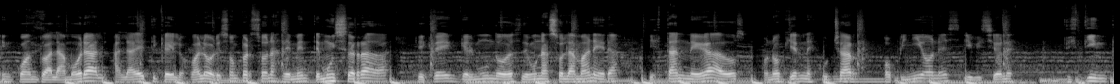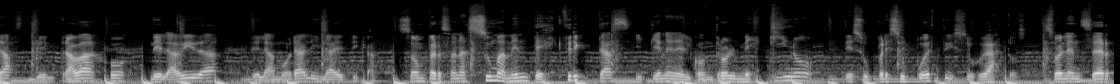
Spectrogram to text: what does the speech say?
en cuanto a la moral, a la ética y los valores. Son personas de mente muy cerrada que creen que el mundo es de una sola manera y están negados o no quieren escuchar opiniones y visiones distintas del trabajo, de la vida, de la moral y la ética. Son personas sumamente estrictas y tienen el control mezquino de su presupuesto y sus gastos. Suelen ser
